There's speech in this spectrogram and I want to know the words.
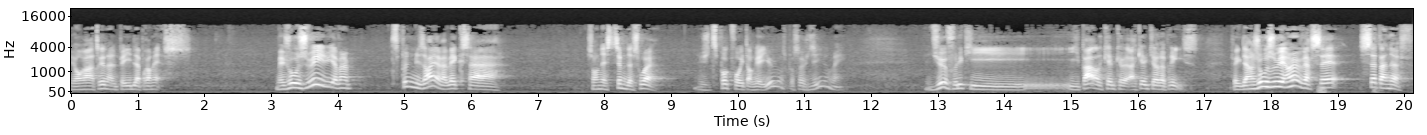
ils ont rentré dans le pays de la promesse. Mais Josué, lui, avait un petit peu de misère avec sa, son estime de soi. Je dis pas qu'il faut être orgueilleux, c'est pas ça que je dis, mais Dieu a voulu qu'il parle à quelques reprises. Fait que dans Josué 1, verset 7 à 9.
